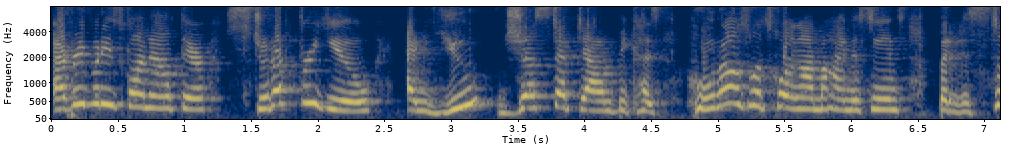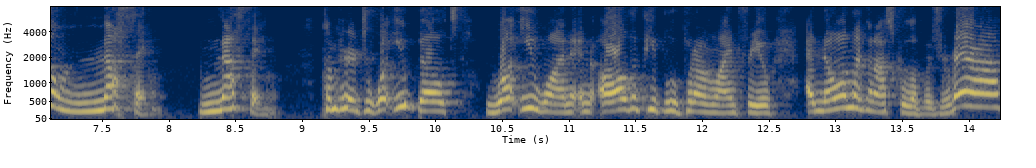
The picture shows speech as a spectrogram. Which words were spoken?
Everybody's gone out there, stood up for you, and you just stepped down because who knows what's going on behind the scenes, but it is still nothing, nothing compared to what you built, what you won, and all the people who put online for you. And no one like an Oscar Lopez Rivera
